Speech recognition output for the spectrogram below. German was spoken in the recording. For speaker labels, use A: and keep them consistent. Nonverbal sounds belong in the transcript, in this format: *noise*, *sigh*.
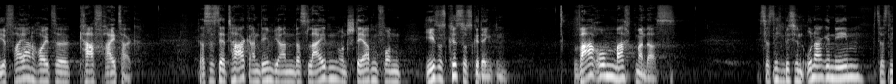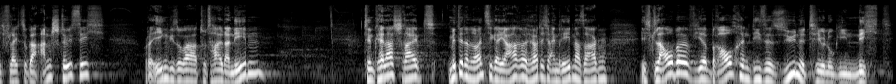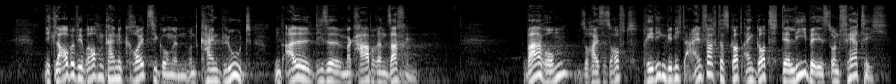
A: Wir feiern heute Karfreitag. Das ist der Tag, an dem wir an das Leiden und Sterben von Jesus Christus gedenken. Warum macht man das? Ist das nicht ein bisschen unangenehm? Ist das nicht vielleicht sogar anstößig oder irgendwie sogar total daneben? Tim Keller schreibt, Mitte der 90er Jahre hörte ich einen Redner sagen, ich glaube, wir brauchen diese Sühnetheologien nicht. Ich glaube, wir brauchen keine Kreuzigungen und kein Blut und all diese makaberen Sachen. Warum, so heißt es oft, predigen wir nicht einfach, dass Gott ein Gott der Liebe ist und fertig?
